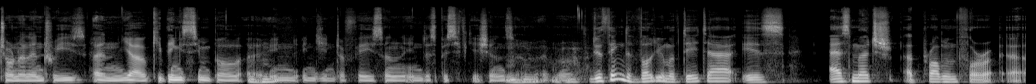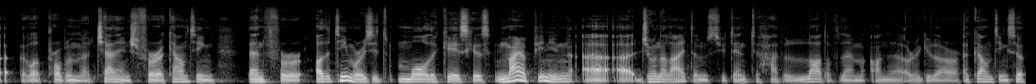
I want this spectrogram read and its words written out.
journal entries, and yeah, keeping it simple uh, mm-hmm. in in the interface and in the specifications. Mm-hmm. Do you think the volume of data is as much a problem for uh, well problem a challenge for accounting than for other team or is it more the case? Because in my opinion uh, uh, journal items you tend to have a lot of them on a regular accounting. So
